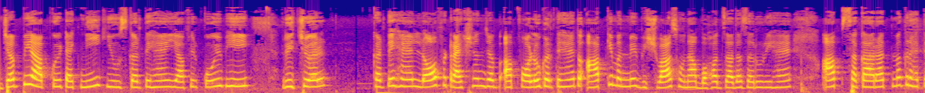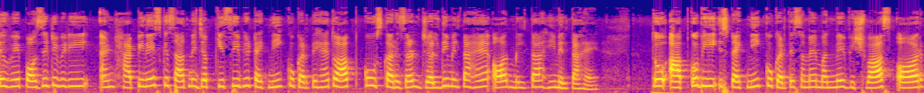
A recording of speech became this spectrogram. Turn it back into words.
जब भी आप कोई टेक्निक यूज़ करते हैं या फिर कोई भी रिचुअल करते हैं लॉ ऑफ़ अट्रैक्शन जब आप फॉलो करते हैं तो आपके मन में विश्वास होना बहुत ज़्यादा ज़रूरी है। आप सकारात्मक रहते हुए पॉजिटिविटी एंड हैप्पीनेस के साथ में जब किसी भी टेक्निक को करते हैं तो आपको उसका रिज़ल्ट जल्दी मिलता है और मिलता ही मिलता है। तो आपको भी इस टेक्निक को करते समय मन में विश्वास और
